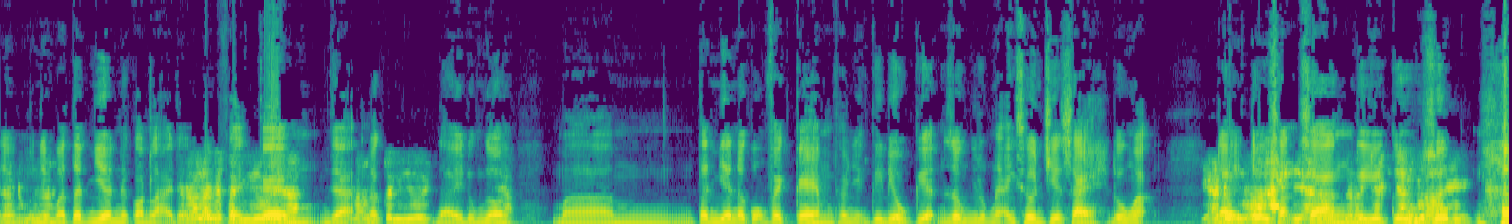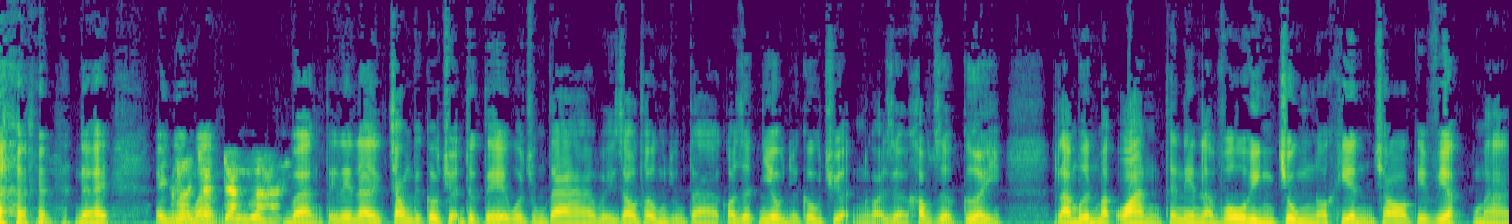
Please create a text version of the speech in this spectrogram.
Dạ, nhưng, nhưng mà tất nhiên là còn lại thì phải kèm đó dạ nó tình người đấy đúng rồi Dạ. Mà tất nhiên nó cũng phải kèm theo những cái điều kiện giống như lúc nãy anh Sơn chia sẻ đúng không ạ? Dạ, đấy tôi rồi. sẵn Dạ, sàng đi cứu giúp. đấy Cái nhưng mà vâng thế nên là trong cái câu chuyện thực tế của chúng ta về giao thông chúng ta có rất nhiều những câu chuyện gọi dở khóc dở cười làm ơn mắc oán. Thế nên là vô hình chung nó khiến cho cái việc mà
